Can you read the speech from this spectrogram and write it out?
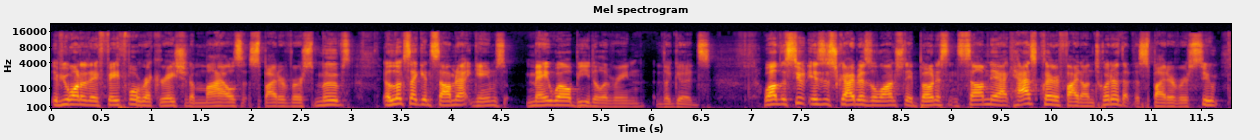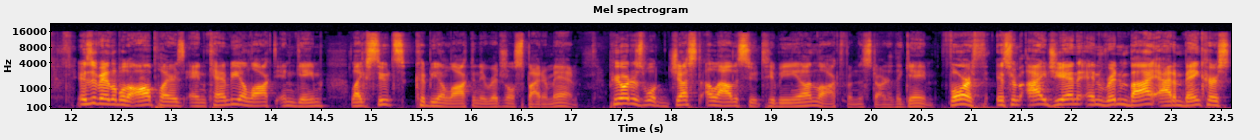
If you wanted a faithful recreation of Miles' Spider Verse moves, it looks like Insomniac Games may well be delivering the goods. While the suit is described as a launch day bonus, Insomniac has clarified on Twitter that the Spider Verse suit is available to all players and can be unlocked in game like suits could be unlocked in the original Spider Man. Pre orders will just allow the suit to be unlocked from the start of the game. Fourth is from IGN and written by Adam Bankhurst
